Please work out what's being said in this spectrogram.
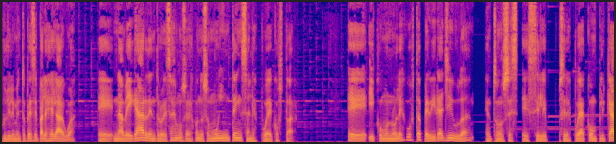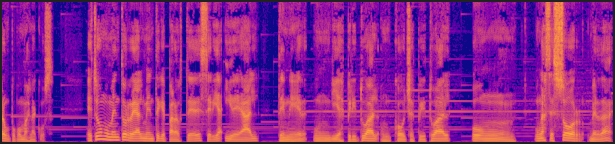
Cuyo elemento principal es el agua, eh, navegar dentro de esas emociones cuando son muy intensas les puede costar. Eh, y como no les gusta pedir ayuda, entonces eh, se, les pueda complicar un poco más la cosa. Esto es un momento realmente que para ustedes sería ideal tener un guía espiritual, un coach espiritual, un, asesor, ¿verdad?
